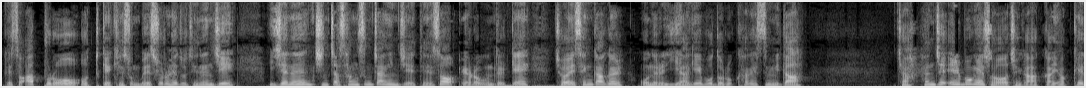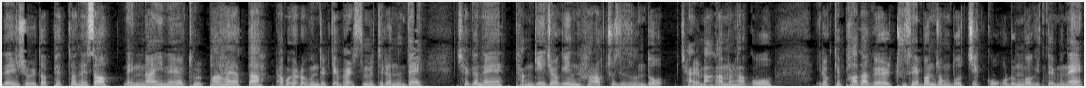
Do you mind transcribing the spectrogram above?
그래서 앞으로 어떻게 계속 매수를 해도 되는지 이제는 진짜 상승장인지에 대해서 여러분들께 저의 생각을 오늘은 이야기해 보도록 하겠습니다. 자, 현재 일봉에서 제가 아까 역해된 숄더 패턴에서 넥라인을 돌파하였다라고 여러분들께 말씀을 드렸는데 최근에 단기적인 하락 추세선도 잘 마감을 하고 이렇게 바닥을 두세 번 정도 찍고 오른 거기 때문에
